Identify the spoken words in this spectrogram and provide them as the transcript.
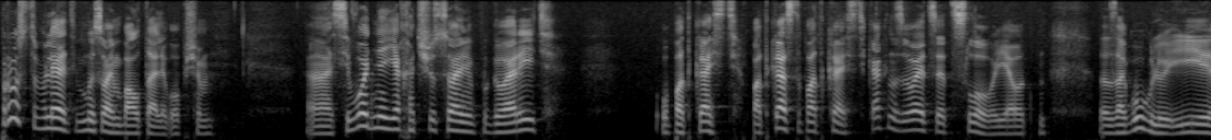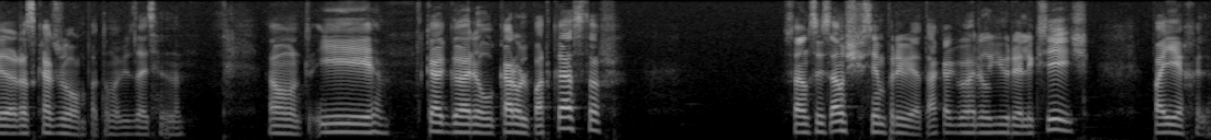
Просто, блядь, мы с вами болтали, в общем. А, Сегодня я хочу с вами поговорить о подкасте. Подкаст о подкасте. Как называется это слово? Я вот загуглю и расскажу вам потом обязательно. Вот. И, как говорил король подкастов, самцы и самочки, всем привет. А как говорил Юрий Алексеевич, поехали.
